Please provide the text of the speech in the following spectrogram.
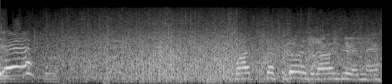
Yeah. Watch shut the door. The dogs are in there.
